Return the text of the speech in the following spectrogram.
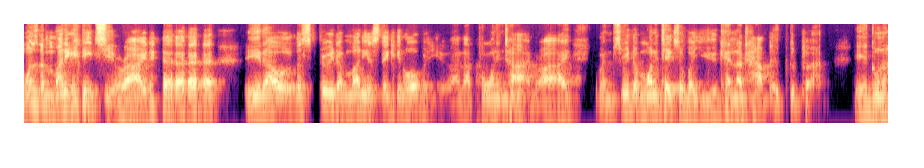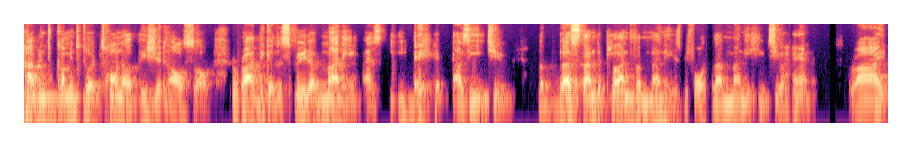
Once the money hits you, right, you know, the spirit of money is taking over you at that point in time, right? When spirit of money takes over you, you cannot have a good plan. You're going to have to come into a tunnel vision also, right? Because the spirit of money has, has hit you. The best time to plan for money is before that money hits your hand right?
